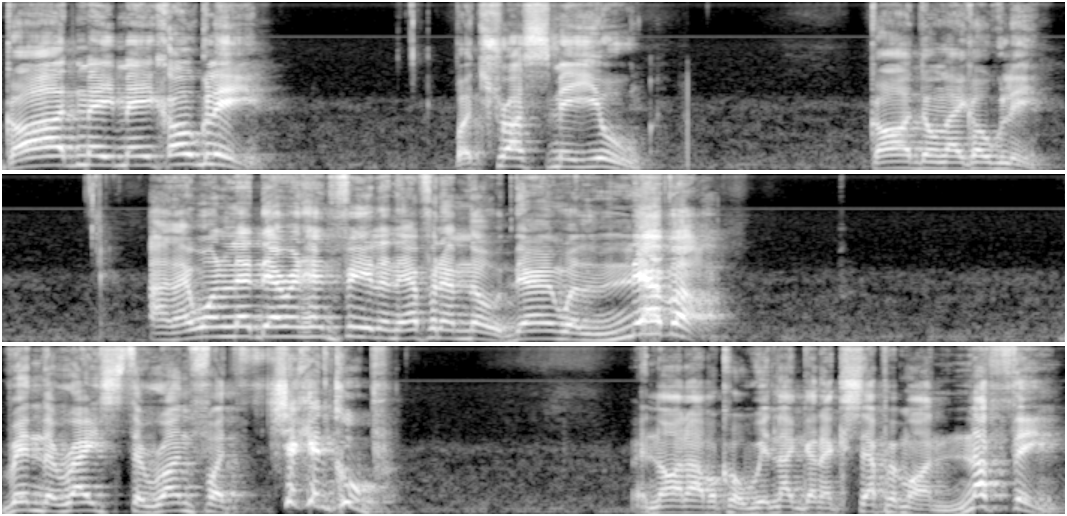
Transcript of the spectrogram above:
God may make ugly, but trust me, you, God don't like ugly. And I want to let Darren Henfield and the FNM know Darren will never win the rights to run for chicken coop. In North Abaco, we're not going to accept him on nothing.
